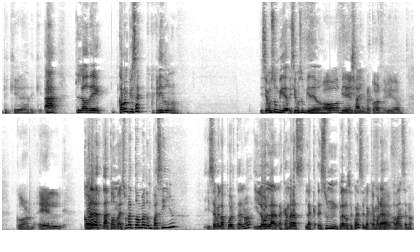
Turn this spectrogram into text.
¿De qué era? ¿De qué? Ah, lo de. ¿Cómo empieza Creed 1? Hicimos un video, hicimos un video, Oh, video sí, ensayo. recuerdo ese video. Con él. ¿Cómo era la, la toma? Es una toma de un pasillo y se ve la puerta, ¿no? Y luego la, la cámara, la- es un plano secuencia, la Así cámara es. avanza, ¿no?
